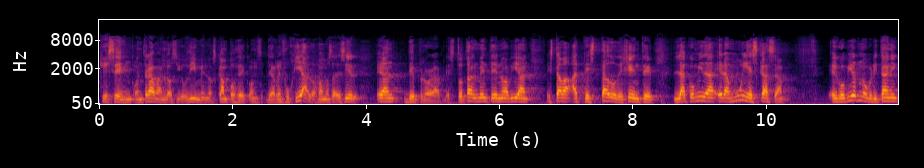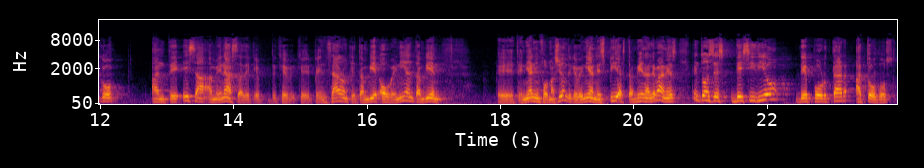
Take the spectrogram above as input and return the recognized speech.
que se encontraban los Yudim en los campos de, refugiados, vamos a decir, eran deplorables. Totalmente no habían, estaba atestado de gente, la comida era muy escasa. El gobierno británico ante esa amenaza de que, pensaron que también, o venían también, eh, tenían información de que venían espías también alemanes, entonces decidió deportar a todos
